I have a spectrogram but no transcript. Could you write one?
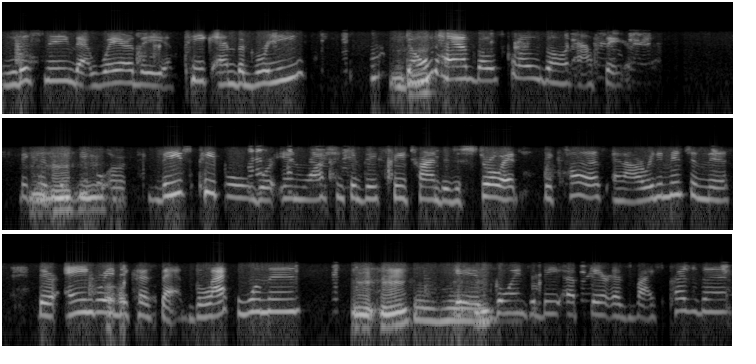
listening that wear the pink and the green, don't have those clothes on out there. Because Mhm. the people are these people were in Washington D.C. trying to destroy it because, and I already mentioned this, they're angry because that black woman Mm-hmm. Mhm. is going to be up there as vice president,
